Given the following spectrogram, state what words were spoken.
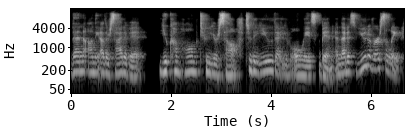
Then on the other side of it, you come home to yourself, to the you that you've always been. And that is universally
